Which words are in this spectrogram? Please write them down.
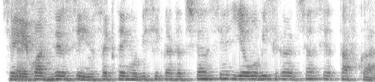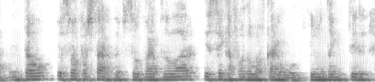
Sim, é. é quase dizer assim, eu sei que tenho uma bicicleta à distância e a uma bicicleta à distância está focado. Então, eu se me afastar da pessoa que vai pedalar, eu sei que a foto vai ficar boa, porque eu não tenho que ter,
